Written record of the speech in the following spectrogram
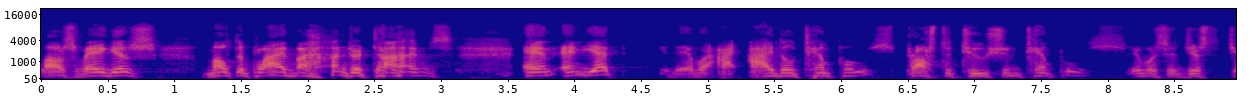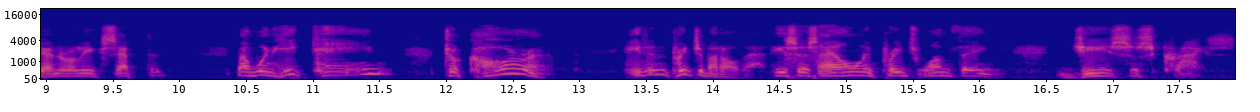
Las Vegas, multiplied by a hundred times. And, and yet there were idol temples, prostitution temples. It was just generally accepted. But when he came to Corinth, he didn't preach about all that. He says, I only preach one thing Jesus Christ.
